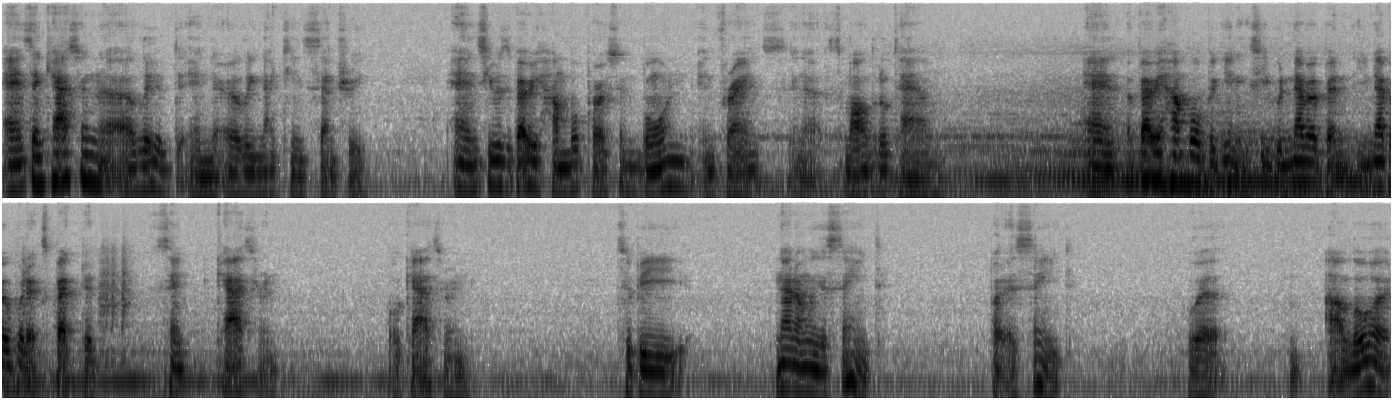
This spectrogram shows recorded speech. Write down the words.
And St. Catherine uh, lived in the early 19th century. And she was a very humble person, born in France in a small little town. And a very humble beginning. She would never been, you never would have expected St. Catherine Catherine to be not only a saint, but a saint where our Lord,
